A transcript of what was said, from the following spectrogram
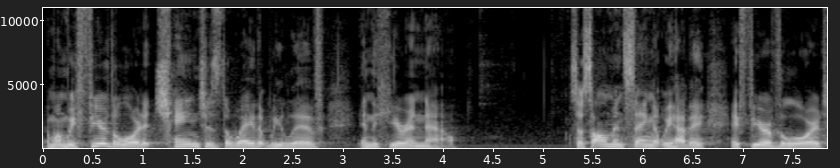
And when we fear the Lord, it changes the way that we live in the here and now. So Solomon's saying that we have a, a fear of the Lord,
